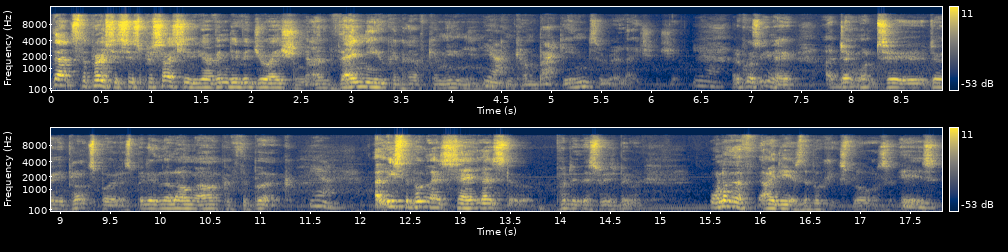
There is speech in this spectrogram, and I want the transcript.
That's the process. Is precisely you have individuation, and then you can have communion. Yeah. You can come back into relationship. Yeah. And of course, you know, I don't want to do any plot spoilers, but in the long arc of the book, Yeah. at least the book, let's say, let's put it this way, a bit, one of the th- ideas the book explores is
